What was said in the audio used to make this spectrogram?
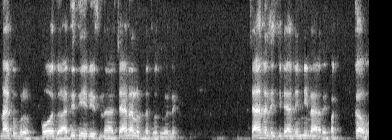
ನಾಲ್ಕು ಬ್ರೋ, ಹೌದು ಅದಿತಿ ಎಡಿಟ್ಸ್ನ ಚಾನಲ್ ಉಂಟ ತೋದುವಲ್ಲಿ. ಚಾನಲ್ ಇದ್ದಿದೆ, ಆ ನೆನ್ನಿನಾರೆ ಪಕ್ಕವು.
